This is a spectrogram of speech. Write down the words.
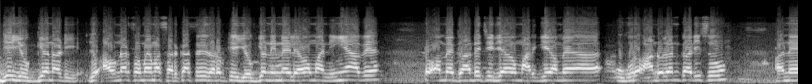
જે યોગ્ય નથી. જો આવનાર સમયમાં સરકારશ્રી તરફથી યોગ્ય નિર્ણય લેવામાં નહીં આવે, તો અમે ગાંધી ચીડિયા માર્ગે અમે ઉગ્ર આંદોલન કરીશું. અને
